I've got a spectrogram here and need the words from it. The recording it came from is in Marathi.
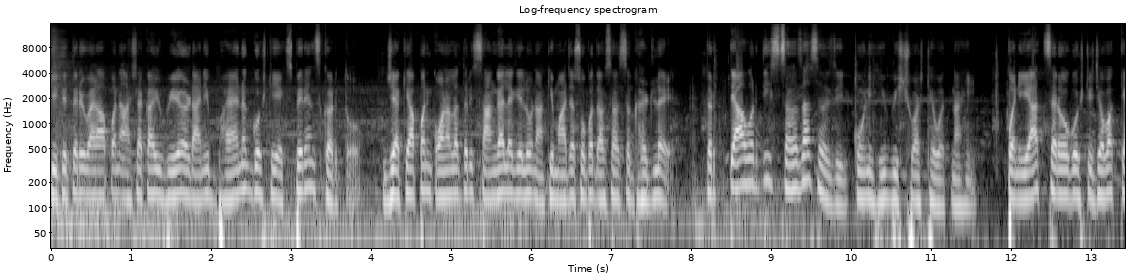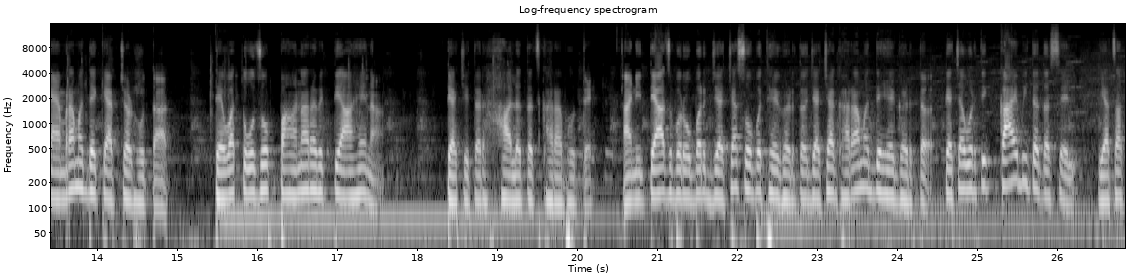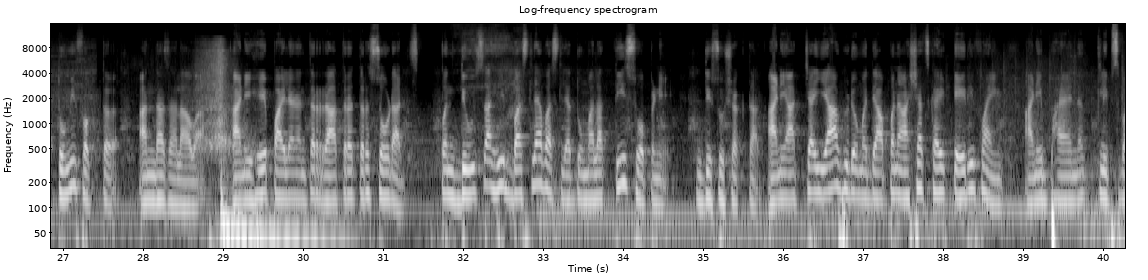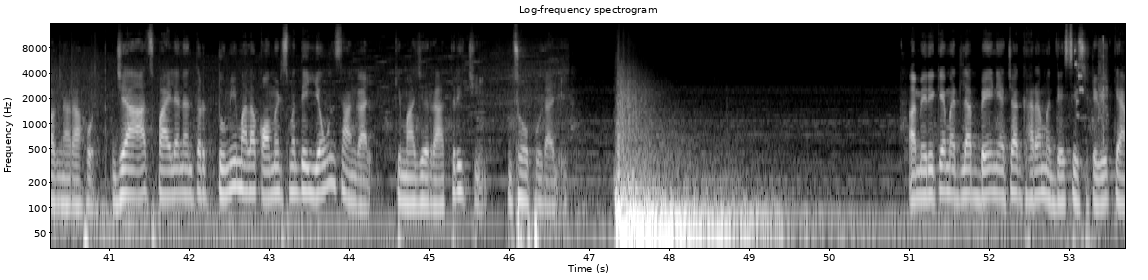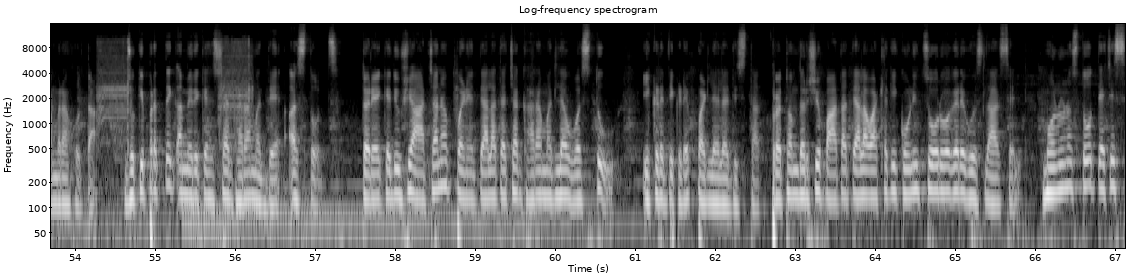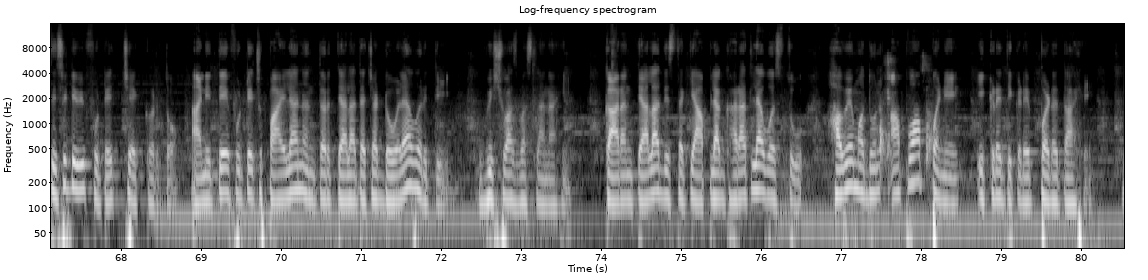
कितीतरी वेळा आपण अशा काही वियर्ड आणि भयानक गोष्टी एक्सपिरियन्स करतो ज्या की आपण कोणाला तरी सांगायला गेलो ना की माझ्यासोबत असं असं घडलंय तर त्यावरती सहजासहजी कोणीही विश्वास ठेवत नाही. पण याच सर्व गोष्टी जेव्हा कॅमेरामध्ये कॅप्चर्ड होतात तेव्हा तो जो पाहणारा व्यक्ती आहे ना त्याची तर हालतच खराब होते. आणि त्याचबरोबर ज्याच्यासोबत हे घडतं ज्याच्या घरामध्ये हे घडतं त्याच्यावरती काय बितत असेल याचा तुम्ही फक्त अंदाजा लावा. आणि हे पाहिल्यानंतर रात्र तर सोडाच पण दिवसाही बसल्या बसल्या तुम्हाला ती स्वप्ने दिसू शकतात. आणि आजच्या या व्हिडिओमध्ये आपण अशाच काही टेरिफाईंग आणि भयानक क्लिप्स बघणार आहोत ज्या आज पाहिल्यानंतर तुम्ही मला कॉमेंट्समध्ये येऊन सांगाल की माझी रात्रीची झोप उडाली. अमेरिकेमधल्या बेन याच्या घरामध्ये C C T V camera होता जो की प्रत्येक अमेरिकन्सच्या घरामध्ये असतोच. तर एके दिवशी अचानकपणे त्याला त्याच्या घरामधल्या वस्तू इकडे तिकडे पडलेल्या दिसतात. प्रथमदर्शी पाहता त्याला वाटलं की कोणी चोर वगैरे घुसला असेल. म्हणूनच तो त्याचे C C T V footage check करतो आणि ते फुटेज पाहिल्यानंतर त्याला त्याच्या डोळ्यावरती विश्वास बसला नाही. कारण त्याला दिसतं की आपल्या घरातल्या वस्तू हवेमधून आपोआपपणे इकडे तिकडे पडत आहे.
